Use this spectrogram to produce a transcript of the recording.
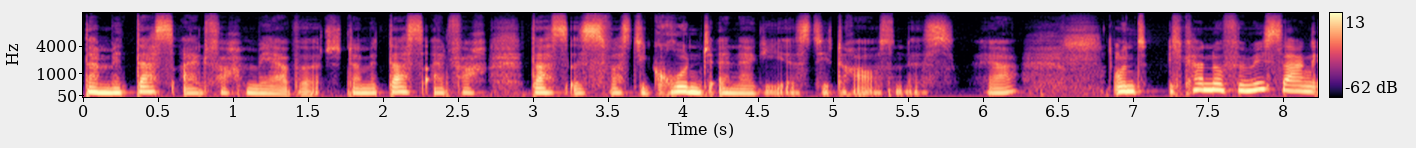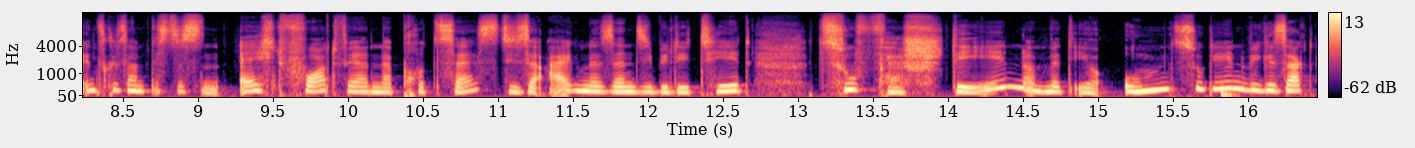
damit das einfach mehr wird, damit das einfach das ist, was die Grundenergie ist, die draußen ist. Ja? Und ich kann nur für mich sagen, insgesamt ist es ein echt fortwährender Prozess, diese eigene Sensibilität zu verstehen und mit ihr umzugehen. Wie gesagt,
